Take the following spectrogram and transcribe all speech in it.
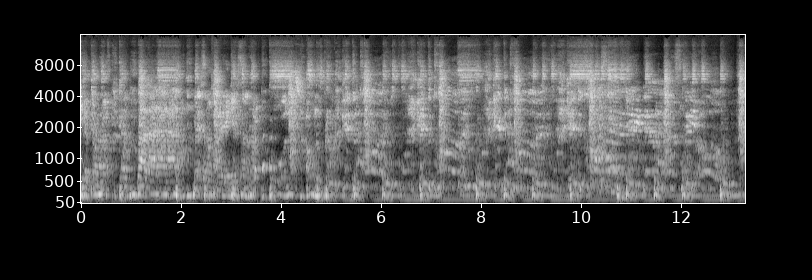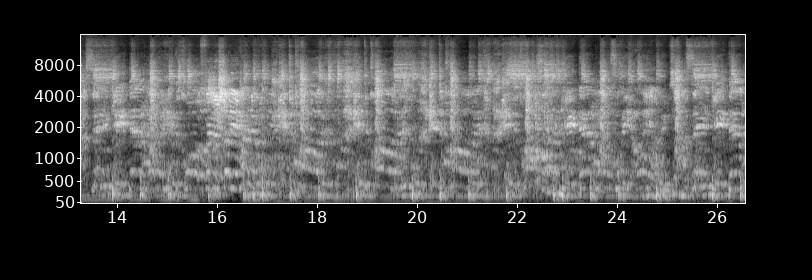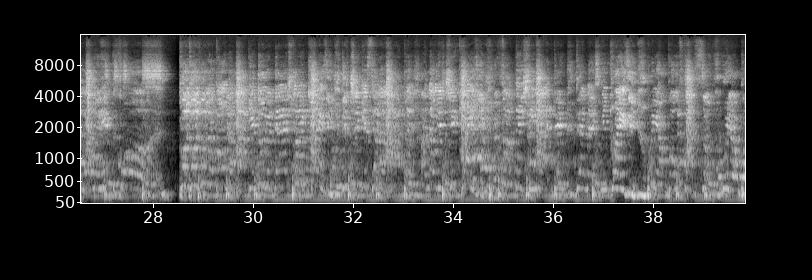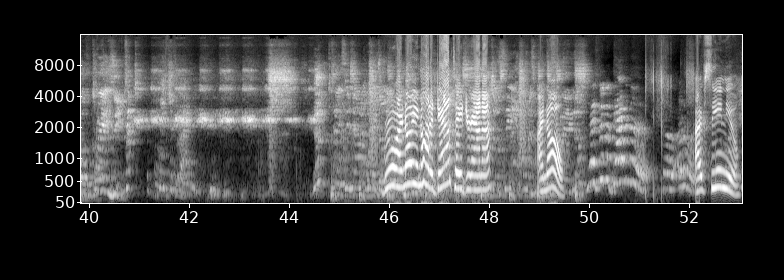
get the. I know you know how to dance, Adriana. I know. Let's do the dab in the, the other one. I've seen you.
